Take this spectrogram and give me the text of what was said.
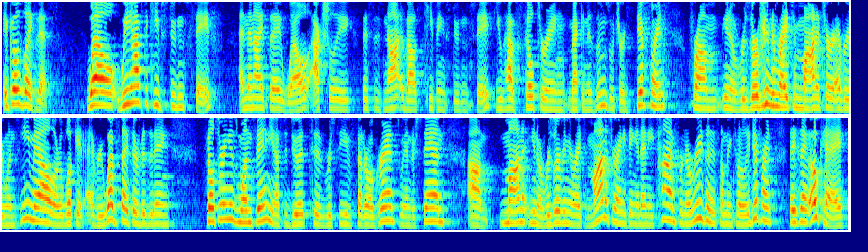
it goes like this. Well, we have to keep students safe. And then I say, well, actually, this is not about keeping students safe. You have filtering mechanisms, which are different from you know, reserving the right to monitor everyone's email or look at every website they're visiting. Filtering is one thing. You have to do it to receive federal grants. We understand um, you know, reserving the right to monitor anything at any time for no reason is something totally different. They say, OK.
